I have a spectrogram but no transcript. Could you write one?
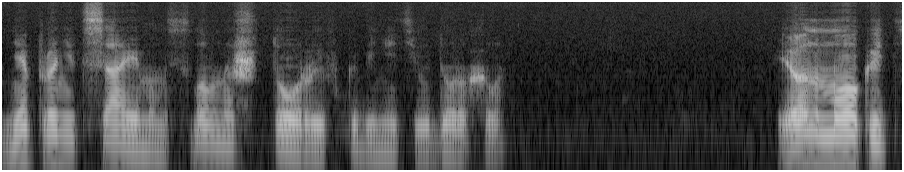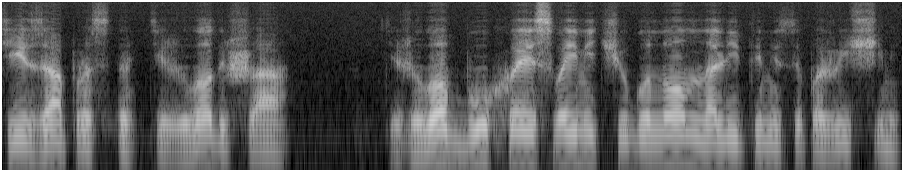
непроницаемым, словно шторы в кабинете у Дорохова. И он мог идти запросто, тяжело дыша, тяжело бухая своими чугуном налитыми сапожищами,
